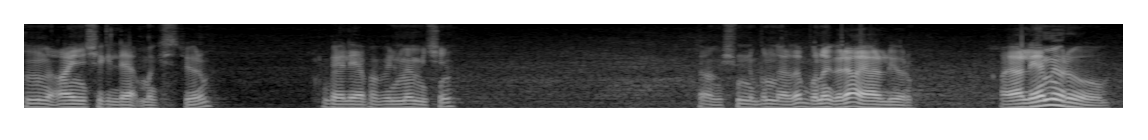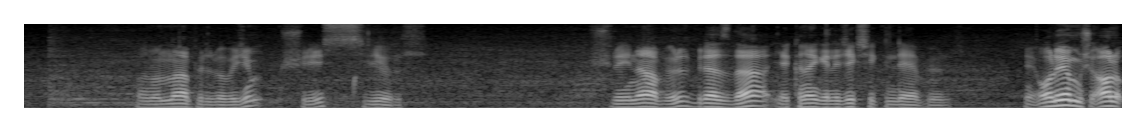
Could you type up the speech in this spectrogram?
Bunu da aynı şekilde yapmak istiyorum. Böyle yapabilmem için. Tamam şimdi bunları da buna göre ayarlıyorum. Ayarlayamıyorum. O zaman ne yapıyoruz babacığım? Şurayı siliyoruz. Şurayı ne yapıyoruz? Biraz daha yakına gelecek şekilde yapıyoruz. E, oluyormuş. Al.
